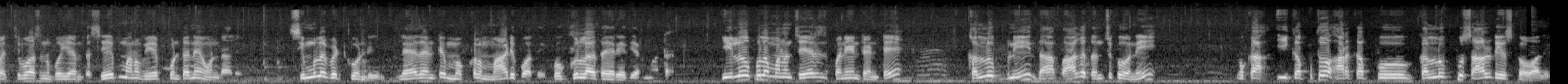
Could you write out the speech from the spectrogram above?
పచ్చివాసన పోయేంతసేపు మనం వేపుకుంటూనే ఉండాలి. సిమ్లో పెట్టుకోండి. లేదంటే మొక్కలు మాడిపోతాయి. బొగ్గుల్లా తయారయ్యేది అనమాట ఈ లోపల మనం చేయాల్సిన పని ఏంటంటే కల్లుప్పుని దా బాగా దంచుకొని ఒక ఈ కప్పుతో అరకప్పు కల్లుప్పు సాల్ట్ వేసుకోవాలి.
